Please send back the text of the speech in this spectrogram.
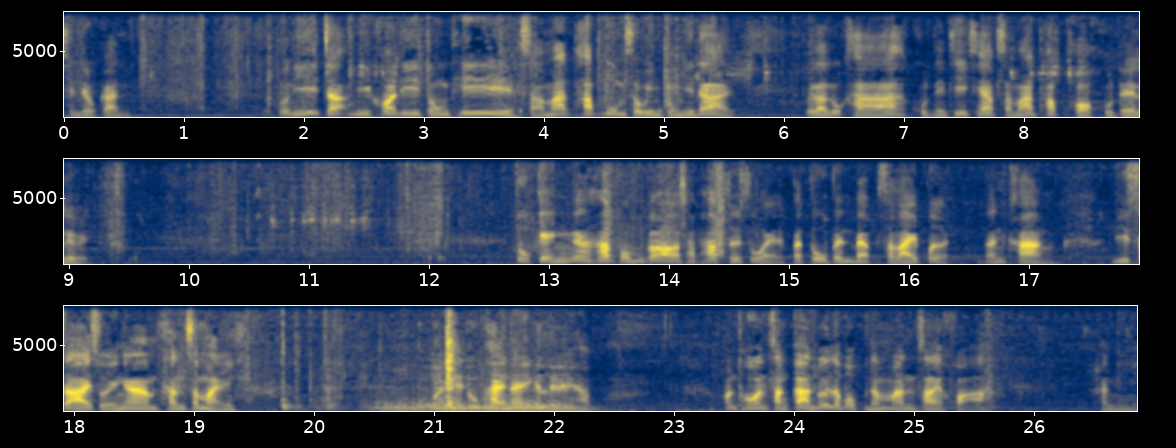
เช่นเดียวกัน ตัวนี้จะมีข้อดีตรงที่สามารถพับบูมสวิงตรงนี้ได้ เวลาลูกค้าขุดในที่แคบสามารถพับคอขุดได้เลย ตู้เก๋งนะครับผมก็สภาพสวยๆ ประตูเป็นแบบสไลด์เปิดด้านข้าง ดีไซน์สวยงามทันสมัย ภายในกันเลยครับ คอนโทรลสั่งการด้วยระบบน้ำมันซ้ายขวา คันนี้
